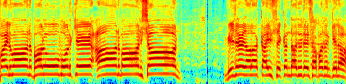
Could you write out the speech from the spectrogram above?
पैलवान बाळू बोडके आन बान शान. विजय झाला काही सेकंदात विजय संपादन केला.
